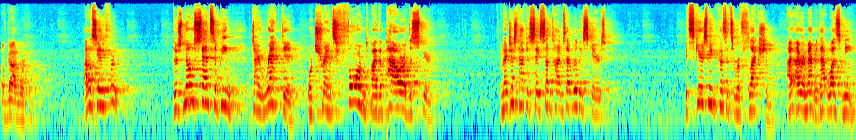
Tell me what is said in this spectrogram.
of God working. I don't see any fruit. There's no sense of being directed or transformed by the power of the Spirit. And I just have to say, sometimes that really scares me. It scares me because it's a reflection. I, I remember that was me.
